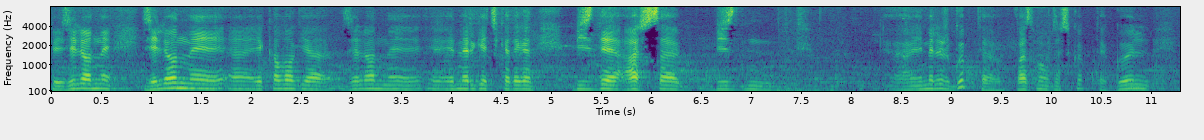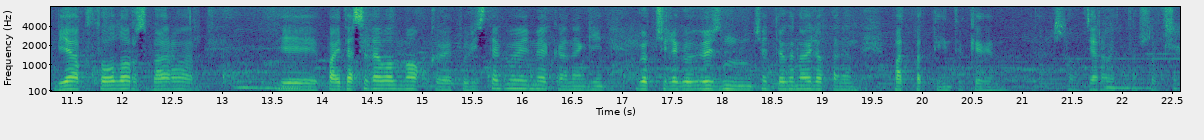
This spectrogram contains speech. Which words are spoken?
Зеленый зеленый э, экология зеленый э, энергетика деген бизде ачса биздин э, эмелер көп да возможность көп да. Көл бияк тоолорубуз баары бар пайдасы да болмок э, турист да көбөймөк. Анан кийин көпчүлүгү өзүнүн чөнтөгүн ойлоп анан бат бат тигинтип келген ошол жарабайт да ошол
